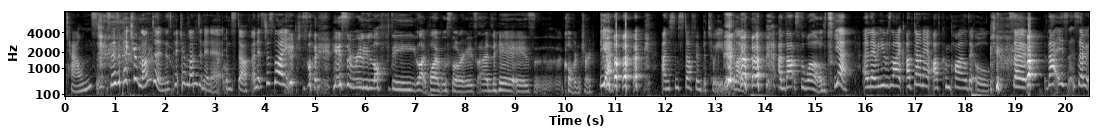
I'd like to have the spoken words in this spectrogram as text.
towns. So there's a picture of London. There's a picture of London in it and stuff. And it's just like Just like here's some really lofty like Bible stories, and here is Coventry. yeah. and some stuff in between. Like and that's the world. Yeah. And then he was like, I've done it, I've compiled it all. So that is, so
